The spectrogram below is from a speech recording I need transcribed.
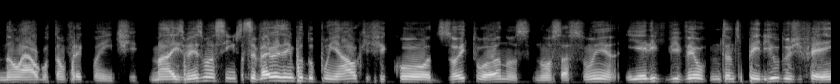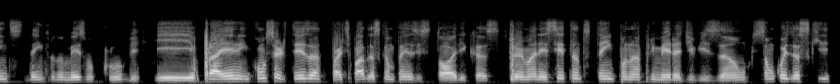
não é algo tão frequente. Mas mesmo assim, você vê o exemplo do Punhal, que ficou 18 anos no Sassunha, e ele viveu em tantos períodos diferentes dentro do mesmo clube. E para ele, com certeza, participar das campanhas históricas, permanecer tanto tempo na primeira divisão, são coisas que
